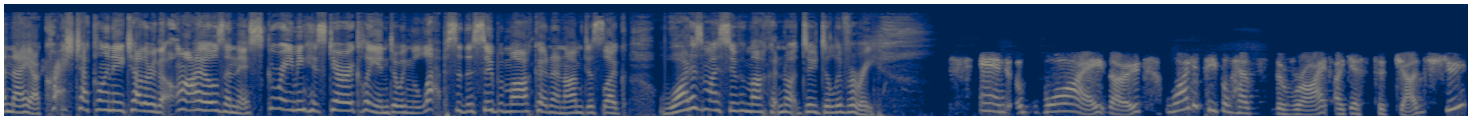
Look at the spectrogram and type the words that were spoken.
And they are crash tackling each other in the aisles and they're screaming hysterically and doing laps of the supermarket. And I'm just like, why does my supermarket not do delivery? And why, though, why do people have the right, I guess, to judge you?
